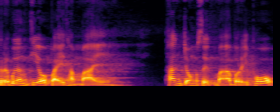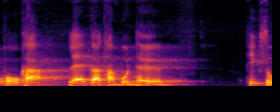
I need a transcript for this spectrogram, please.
กระเบื้องเที่ยวไปทำไม ท่านจงศึกมาบริโภคโภคะ และกระทำบุญเถิด ภิกษุ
